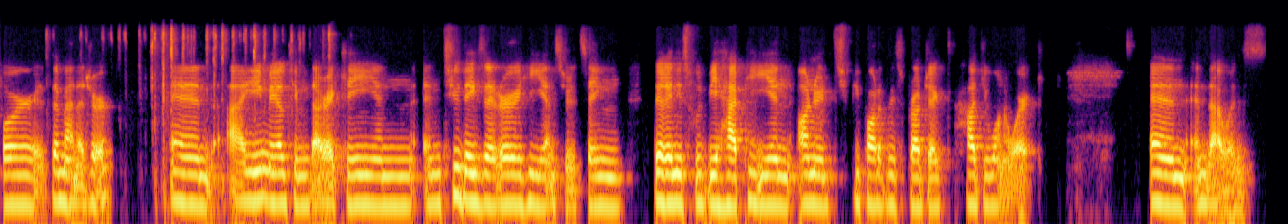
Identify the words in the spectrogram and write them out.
for the manager. And i emailed him directly. And and two days later he answered saying Berenice would be happy and honored to be part of this project. How do you want to work? And and that was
